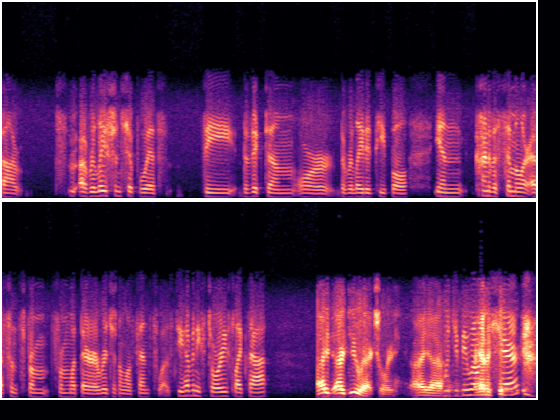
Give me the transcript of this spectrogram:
uh, a relationship with the the victim or the related people in kind of a similar essence from from what their original offense was. Do you have any stories like that? I I do actually. I uh, would you be willing to share?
